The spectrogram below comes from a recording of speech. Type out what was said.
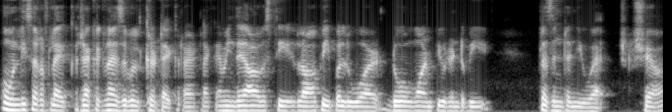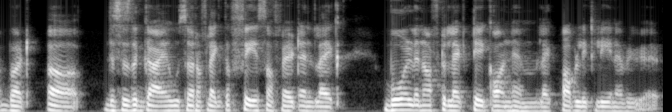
only sort of like recognizable critic, right? Like I mean, there are obviously a lot of people who are don't want Putin to be present in the US, sure, but uh, this is the guy who's sort of like the face of it and like bold enough to like take on him like publicly and everywhere.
